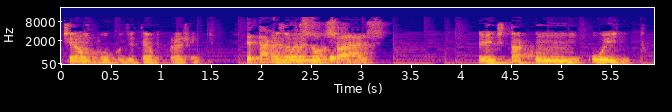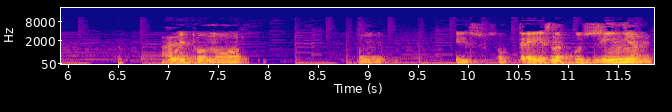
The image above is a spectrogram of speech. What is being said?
tirar um pouco de tempo para a gente. Você está com Mas quantos funcionários? A gente está com oito. Ah, oito ou nove. isso, são três na cozinha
